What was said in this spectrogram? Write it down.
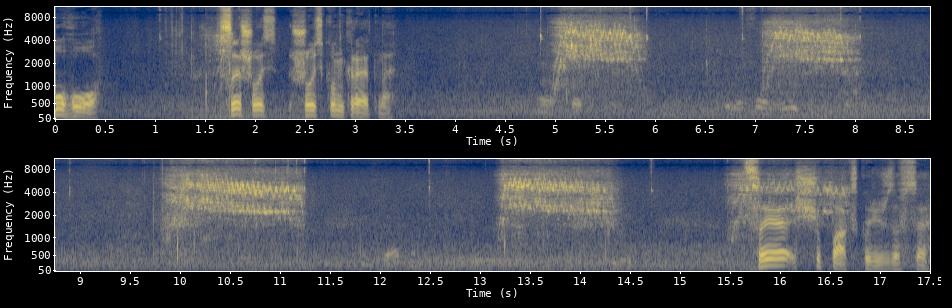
Ого. Це щось, щось конкретне. Це щупак, скоріш за все.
